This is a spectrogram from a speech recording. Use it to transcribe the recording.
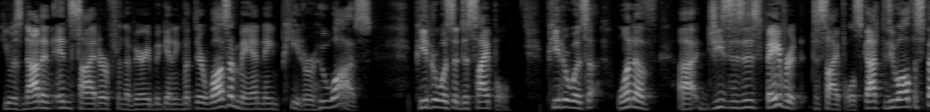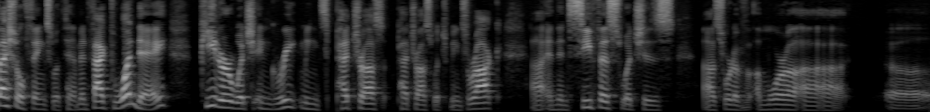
He was not an insider from the very beginning, but there was a man named Peter who was. Peter was a disciple. Peter was one of uh, Jesus' favorite disciples, got to do all the special things with him. In fact, one day, Peter, which in Greek means Petros, Petros, which means rock, uh, and then Cephas, which is uh, sort of a more, uh, uh,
